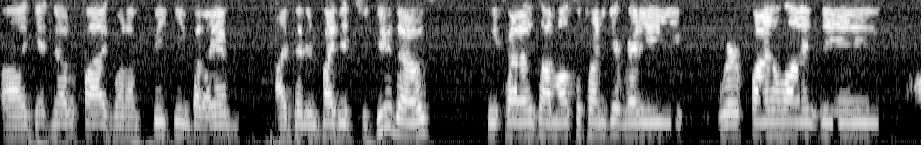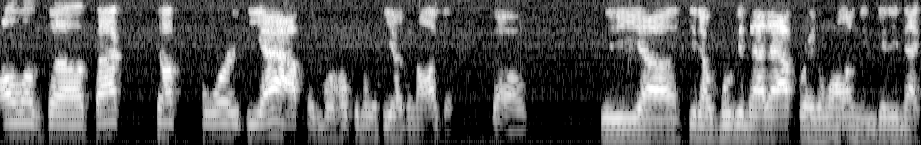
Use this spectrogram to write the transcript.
Uh, get notified when I'm speaking, but I am I've been invited to do those because I'm also trying to get ready. We're finalizing all of the back stuff for the app, and we're hoping it will be out in August. So the uh, you know moving that app right along and getting that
